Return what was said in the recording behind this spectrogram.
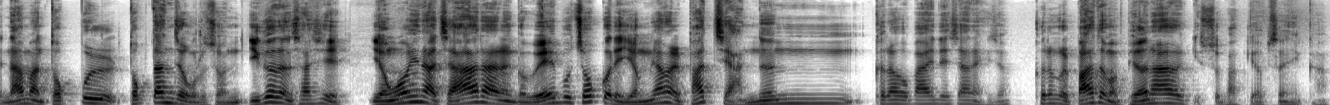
나만 독불 독단적으로 존 이거는 사실 영혼이나 자아라는 건 외부 조건에 영향을 받지 않는 거라고 봐야 되잖아요. 그죠? 그런 걸 받으면 변할 수밖에 없으니까.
